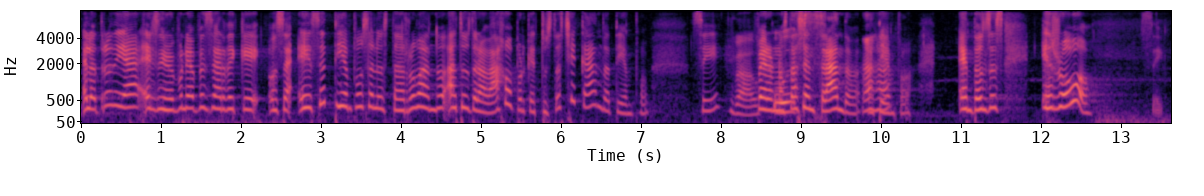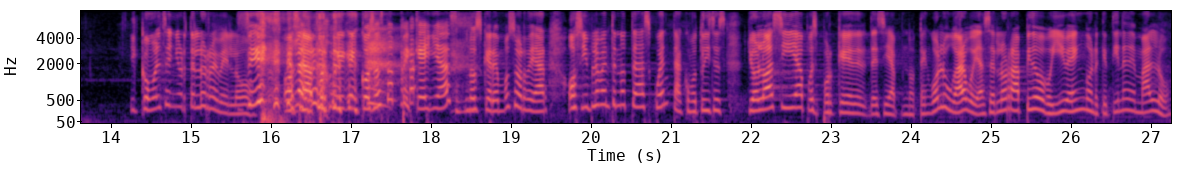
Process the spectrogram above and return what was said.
el otro día el Señor me ponía a pensar de que, o sea, ese tiempo se lo estás robando a tu trabajo porque tú estás checando a tiempo, ¿sí? Wow. Pero no estás Ups. entrando a Ajá. tiempo. Entonces, es robo. ¿Y cómo el Señor te lo reveló? Sí, O sea, porque en cosas tan pequeñas nos queremos sordear o simplemente no te das cuenta. Como tú dices, yo lo hacía pues porque decía, no tengo lugar, voy a hacerlo rápido, voy y vengo, ¿qué tiene de malo?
